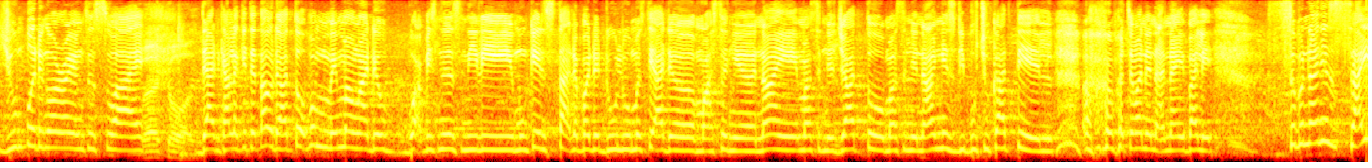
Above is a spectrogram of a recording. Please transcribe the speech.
jumpa dengan orang yang sesuai. Betul. Dan kalau kita tahu Datuk pun memang ada buat bisnes sendiri. Mungkin start daripada dulu mesti ada masanya naik, masanya jatuh, masanya nangis di bucu katil. Macam mana nak naik balik. Sebenarnya saya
